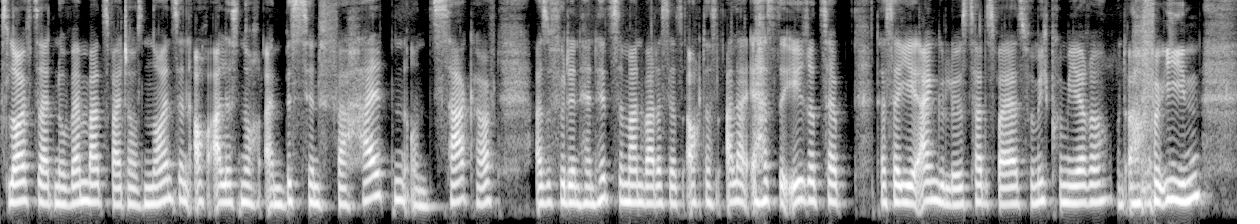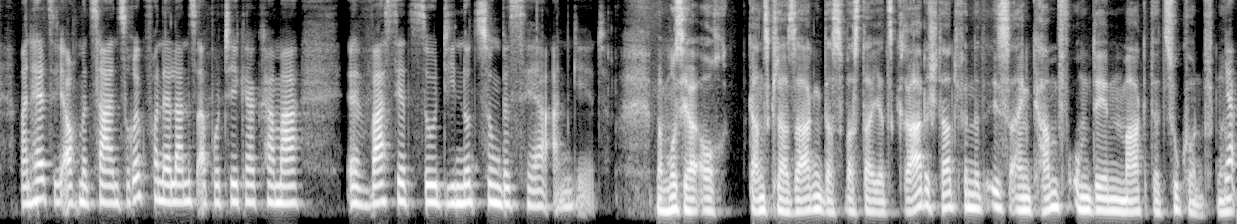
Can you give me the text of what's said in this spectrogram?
Es läuft seit November 2019 auch alles noch ein bisschen verhalten und zaghaft. Also für den Herrn Hitzemann war das jetzt auch das allererste E-Rezept, das er je eingelöst hat. Es war jetzt für mich Premiere und auch für ihn. Man hält sich auch mit Zahlen zurück von der Landesapothekerkammer, was jetzt so die Nutzung bisher angeht. Man muss ja auch ganz klar sagen, das, was da jetzt gerade stattfindet, ist ein Kampf um den Markt der Zukunft. Ne? Ja,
